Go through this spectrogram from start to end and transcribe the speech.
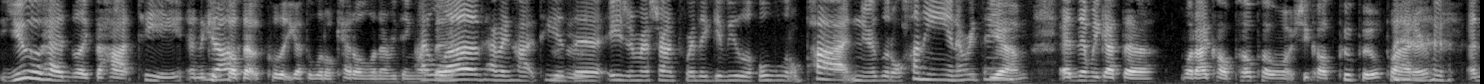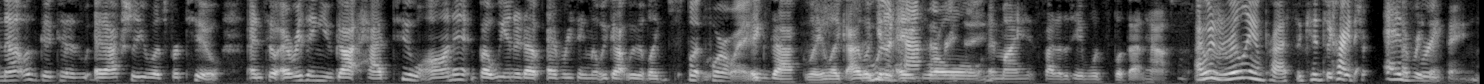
You had like the hot tea, and the kids Yeah. thought that was cool that you got the little kettle and everything. With I love having hot tea Mhm. at the Asian restaurants where they give you the whole little pot and your little honey and everything. Yeah, and then we got the what I call popo, and what she calls poo poo platter. And that was good because it actually was for two. And so everything you got had two on it, but we ended up everything that we got, we would like. Split four ways. Exactly. Like I So would get an egg roll, everything. and my side of the table would split that in half. I was really impressed. The kids The tried kids everything.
